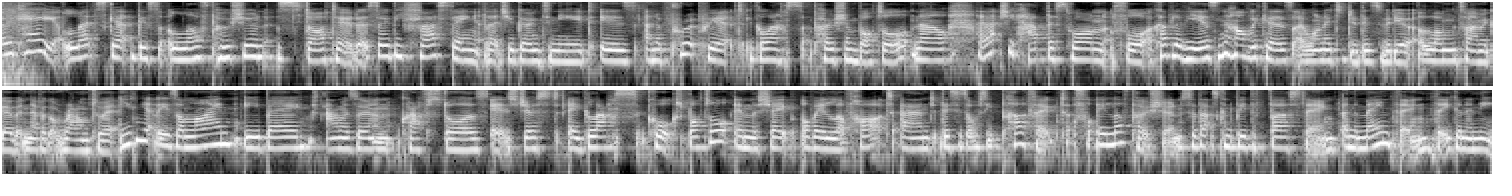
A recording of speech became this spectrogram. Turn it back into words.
Okay, let's get this love potion started. So the first thing that you're going to need is an appropriate glass potion bottle. Now, I've actually had this one for a couple of years now because I wanted to do this video a long time ago but never got round to it. You can get these online, eBay, Amazon, craft stores. It's just a glass corked bottle in the shape of a love heart and this is obviously perfect for a love potion. So that's going to be the first thing and the main thing that you're going to need.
